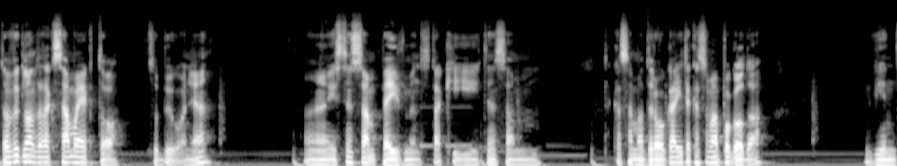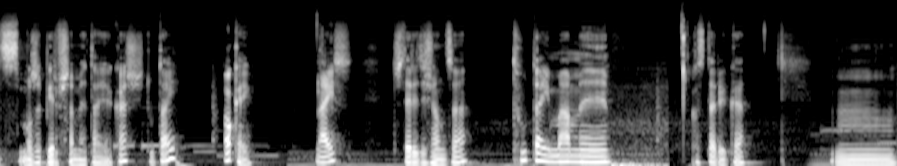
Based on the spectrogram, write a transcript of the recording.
to wygląda tak samo jak to, co było, nie? E, Jest ten sam pavement, taki, ten sam, taka sama droga i taka sama pogoda. Więc może pierwsza meta jakaś tutaj? Okej, nice. 4000. Tutaj mamy Kostarykę. Mm.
